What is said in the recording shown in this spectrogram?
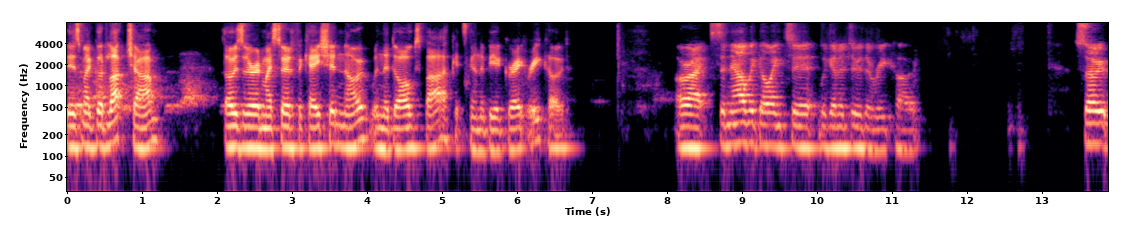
There's my good luck charm. Those that are in my certification know when the dogs bark, it's going to be a great recode. All right, so now we're going to we're going to do the recode. So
